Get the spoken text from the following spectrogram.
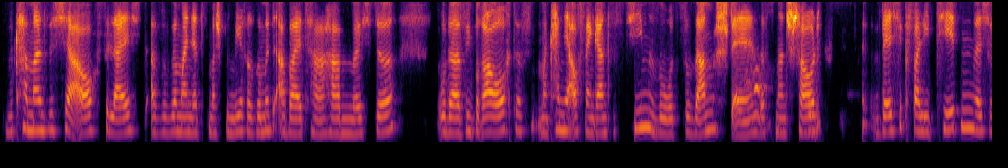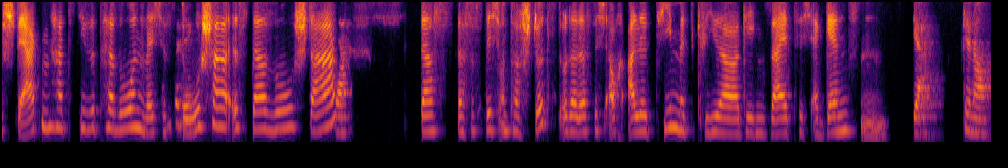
so kann man sich ja auch vielleicht, also wenn man jetzt zum Beispiel mehrere Mitarbeiter haben möchte, oder sie braucht, dass man kann ja auch sein ganzes Team so zusammenstellen, dass man schaut, welche Qualitäten, welche Stärken hat diese Person, welches Dosha ist da so stark, ja. Dass, dass es dich unterstützt oder dass sich auch alle Teammitglieder gegenseitig ergänzen. Ja, Genau.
